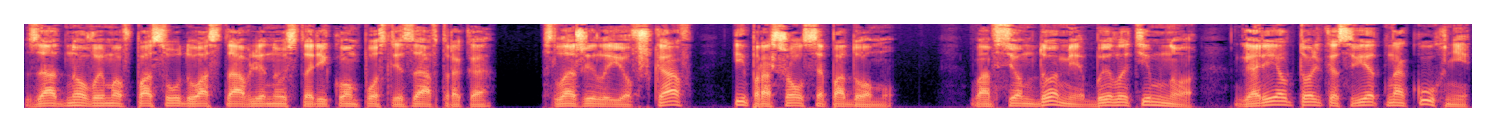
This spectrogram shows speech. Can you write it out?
заодно вымыв посуду, оставленную стариком после завтрака, сложил ее в шкаф и прошелся по дому. Во всем доме было темно, горел только свет на кухне,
